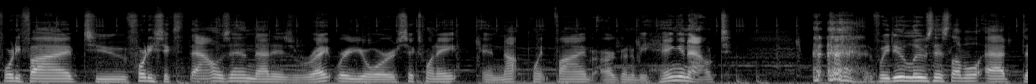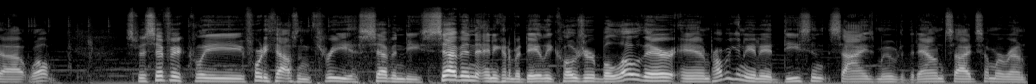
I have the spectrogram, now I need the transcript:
45 to 46,000. That is right where your 618 and not 0.5 are going to be hanging out. if we do lose this level at, uh, well, specifically 40,377, any kind of a daily closure below there, and probably going to get a decent size move to the downside, somewhere around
